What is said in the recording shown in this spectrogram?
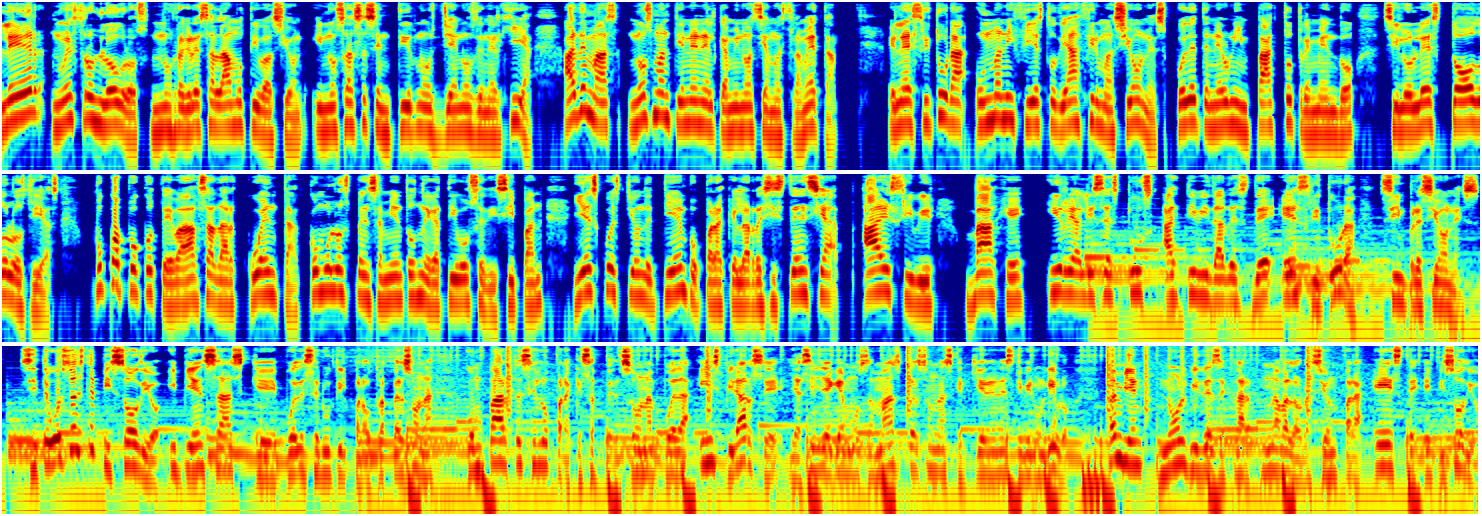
Leer nuestros logros nos regresa la motivación y nos hace sentirnos llenos de energía. Además, nos mantiene en el camino hacia nuestra meta. En la escritura, un manifiesto de afirmaciones puede tener un impacto tremendo si lo lees todos los días. Poco a poco te vas a dar cuenta cómo los pensamientos negativos se disipan y es cuestión de tiempo para que la resistencia a escribir baje y realices tus actividades de escritura sin presiones. Si te gustó este episodio y piensas que puede ser útil para otra persona, compárteselo para que esa persona pueda inspirarse y así lleguemos a más personas que quieren escribir un libro. También no olvides dejar una valoración para este episodio.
